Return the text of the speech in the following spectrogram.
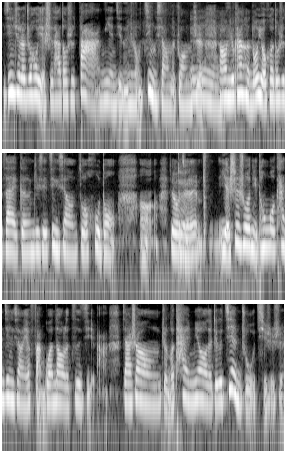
你进去了之后，也是它都是大面积的那种镜像的装置，嗯然后你就看很多游客都是在跟这些镜像做互动，嗯，就我觉得也是说你通过看镜像也反观到了自己吧，加上整个太庙的这个建筑，其实是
